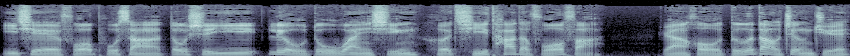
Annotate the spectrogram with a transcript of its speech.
一切佛菩萨都是依六度万行和其他的佛法，然后得到正觉。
